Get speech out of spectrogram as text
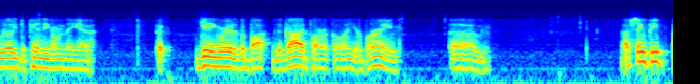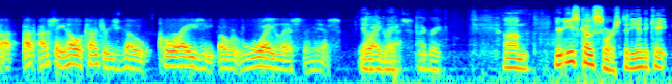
really depending on the uh, uh, getting rid of the bo- the God particle in your brain. Um, I've seen people. I, I, I've seen whole countries go crazy over way less than this. Yeah, way I agree. less. I agree. Um, your East Coast source did he indicate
